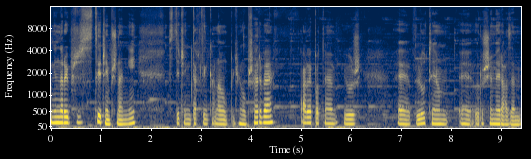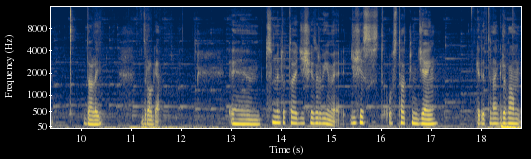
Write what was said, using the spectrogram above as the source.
nie narobię przez styczeń przynajmniej. Styczeń tak ten kanał będzie miał przerwę, ale potem już e, w lutym ruszymy razem dalej w drogę. Co my tutaj dzisiaj zrobimy? Dziś jest ostatni dzień, kiedy to nagrywam,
